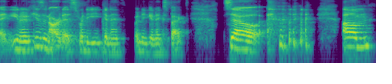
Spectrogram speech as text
Uh, you know, he's an artist. What are you gonna what are you gonna expect? So, um,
